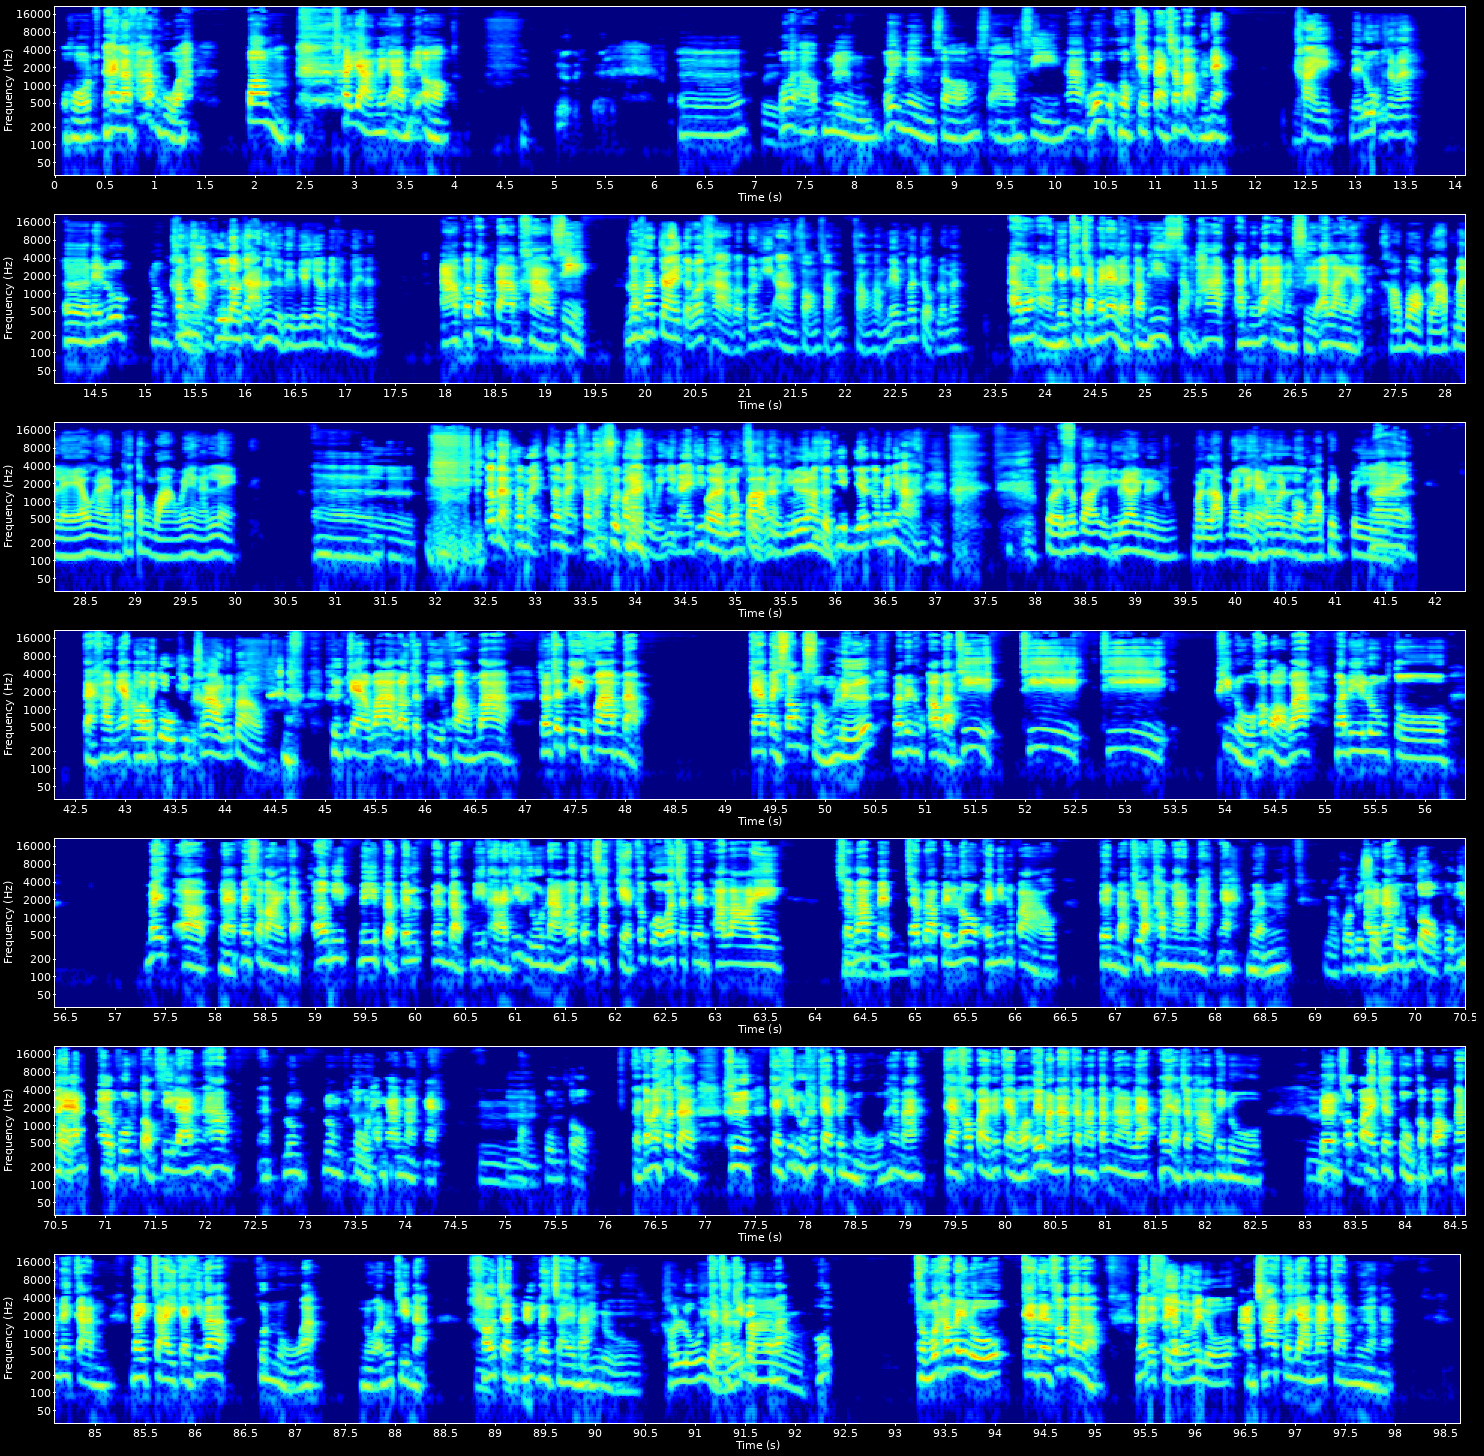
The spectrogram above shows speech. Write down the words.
โอ้โห ไทยรัฐพาดหัว ป้อม ถ้าอย่างหนึ่งอ่านไม่ออก เออเออโอ้ยเอาหนึ่งเอ้ยหนึ่งสองสามสี่ห้าโอ้หกหกเจ็ดแปดฉบับอยู่แน่ใครในรูปใช่ไหมเออ ในรูปลุงตู่คำถามคือเราจะอ่านหนังสือพิมพ์เยอะๆไปทำไมนะอ้าวก็ต้องตามข่าวสิ ก็เข้าใจแต่ว่าข่าวแบบบางทีอ่านสองสามสองสามเล่มก็จบแล้วไหมเอาต้องอ่านเยอะแกจำไม่ได้เหรอตอนที่สัมภาษณ์อันนึงว่าอ่านหนังสืออะไรอะ เขาบอกรับมาแล้วไงมันก็ต้องวางไว้อย่างนั้นแหละ เออเออก็แบบสมัยสมัยสมัยฝึกงานอยู่อีไนท์ที่เปิดหรือเปล่าต่งหนัอีกเรื่องหนังสือพิมพ์เยอะก็ไม่ได้อ่าน เปิดหรือเปล่าอีกเรื่องหนึ่งมันรับมาแล้วเออมันบอกรับเป็นปีไม่แต่คราวเนี้ยเอาพอมาไปปูกินข้าวหรือเปล่า คือแกว่าเราจะตีความว่า เราจะตีความแบบ แกไปซ่องสุมหรือมันเป็นเอาแบบที่ที่ที่พี่หนูเขาบอกว่า พอดีลุงตู่ไม่เอ่อแหมไม่สบายกับ เออมีมีแบบเป็นเป็นแบบมีแผลที่ผิวหนัง แล้วเป็นสะเก็ดก็กลัวว่าจะเป็นอะไรฉันว่าเป็นอืมฉันว่าเป็นโรคไอ้นี่หรือเปล่า เป็นแบบที่แบบทำงานหนักไงเหมือนเหมือนโคตรพิอะเศไรษนะภูมิตกภูฟมิรีตแลกนซ์เออภูมิตกฟรีแลนซ์ห้ามลุงลุงตู่อืมทำงานหนักไงอืมอืมภูมิตก แต่ก็ไม่เข้าใจ คือแกคิดดูถ้าแกเป็นหนูใช่ไหมแกเข้าไปด้วยแกบอกว่าเอ้ยมันนัดกันมาตั้งนานแล้วเพราะอยากจะพาไปดูอืมเดินเข้าไปเจอตู่กับป๊อกนั่งด้วยกัน ในใจแกคิดว่าคุณหนูอะ หนูอนุทินอะเขาจะนึกในใจไหมคุณหนูเขารู้อยู่แล้วหรือเปล่าแกจะคิดได้ไงวะโอ๊ยสมมุติถ้าไม่รู้ แกเดินเข้าไปแบบ แล้ว let's say ว่าไม่รู้สัญชาตญาณนักการเมืองอะ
